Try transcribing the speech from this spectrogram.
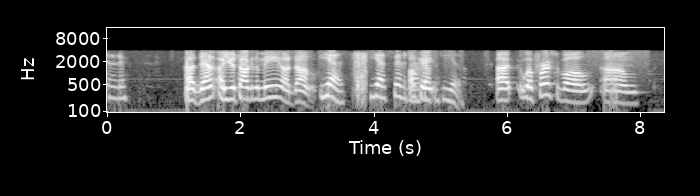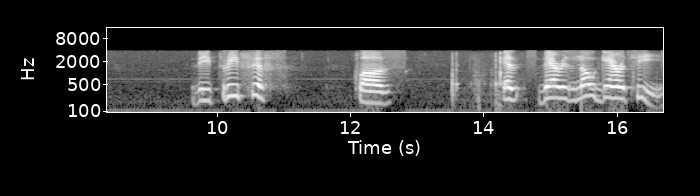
Senator? uh, Dan, are you talking to me or Donald? Yes. Yes, Senator, okay. I'm talking to you. Uh, well, first of all, um, the three fifths clause is there is no guarantee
